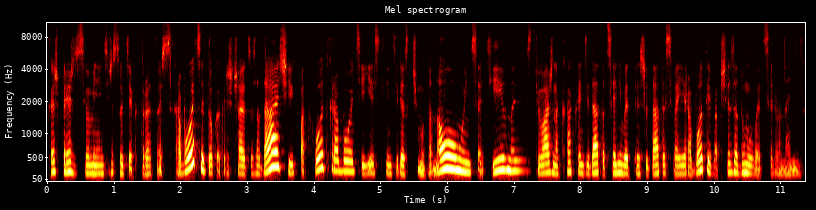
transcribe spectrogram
Конечно, прежде всего меня интересуют те, которые относятся к работе, то, как решаются задачи, их подход к работе, есть ли интерес к чему-то новому, инициативность. Важно, как кандидат оценивает результаты своей работы и вообще задумывается ли он на них.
